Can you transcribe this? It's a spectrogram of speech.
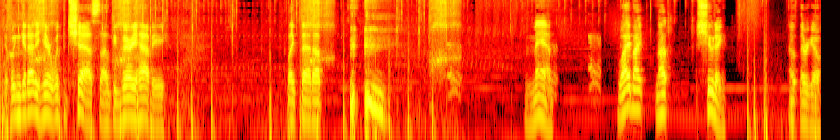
If we can get out of here with the chest, I'll be very happy. Light that up. Man. Why am I not shooting? Oh, there we go.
